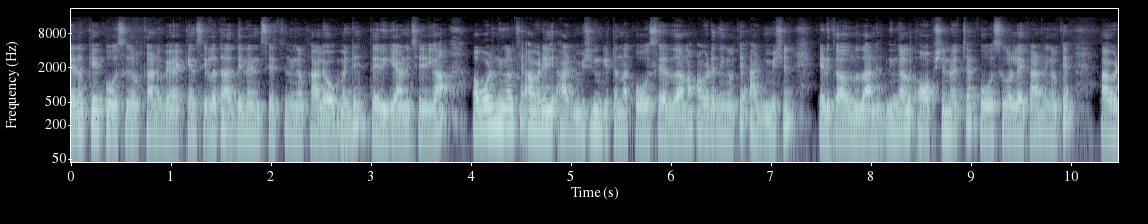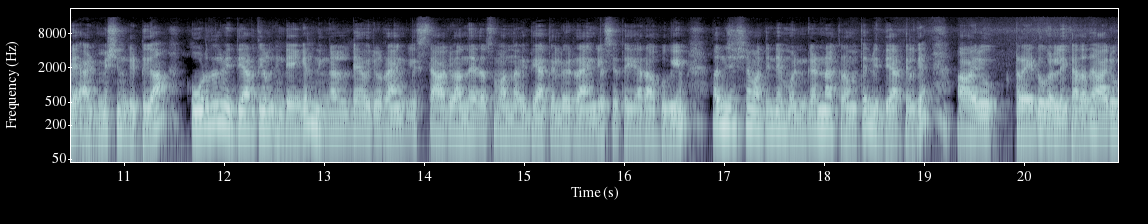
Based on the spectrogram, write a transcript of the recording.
ഏതൊക്കെ കോഴ്സുകൾക്കാണ് വേക്കൻസി ഉള്ളത് അതിനനുസരിച്ച് നിങ്ങൾക്ക് അലോട്ട്മെന്റ് തരികയാണ് ചെയ്യുക. അപ്പോൾ നിങ്ങൾക്ക് അവിടെ അഡ്മിഷൻ കിട്ടുന്ന കോഴ്സ് ഏതാണോ അവിടെ നിങ്ങൾക്ക് അഡ്മിഷൻ എടുക്കാവുന്നതാണ്. നിങ്ങൾ ഓപ്ഷൻ വെച്ച കോഴ്സുകളിലേക്കാണ് നിങ്ങൾക്ക് അവിടെ അഡ്മിഷൻ കിട്ടുക. കൂടുതൽ വിദ്യാർത്ഥികൾ ഉണ്ടെങ്കിൽ നിങ്ങളുടെ ഒരു റാങ്ക് ലിസ്റ്റ് ആ ഒരു അന്നേ ദിവസം വന്ന വിദ്യാർത്ഥികളുടെ ഒരു റാങ്ക് ലിസ്റ്റ് തയ്യാറാക്കുകയും അതിനുശേഷം അതിന്റെ മുൻഗണനാക്രമത്തിൽ വിദ്യാർത്ഥികൾക്ക് ആ ഒരു ട്രേഡുകളിലേക്ക് അതായത് ആ ഒരു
